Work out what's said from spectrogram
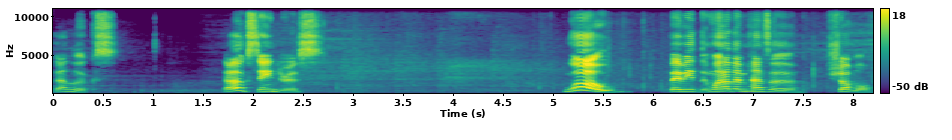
that looks that looks dangerous. Whoa, baby! One of them has a shovel.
